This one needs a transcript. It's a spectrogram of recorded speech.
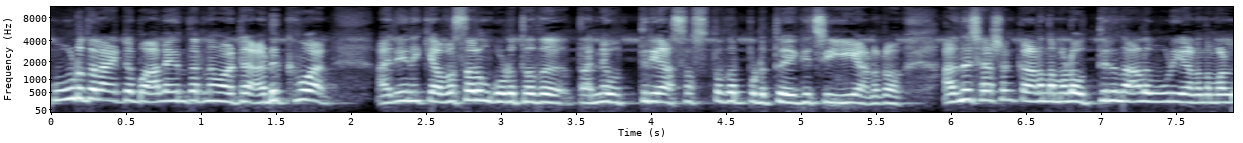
കൂടുതലായിട്ട് ബാലചന്ദ്രനുമായിട്ട് അടുക്കുവാൻ അലീനയ്ക്ക് അവസരം കൊടുത്തത് തന്നെ ഒത്തിരി അസ്വസ്ഥതപ്പെടുത്തുകയൊക്കെ ചെയ്യുകയാണ് കേട്ടോ. അതിനുശേഷം കാണാൻ നമ്മൾ ഒത്തിരി നാൾ കൂടിയാണ് നമ്മൾ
